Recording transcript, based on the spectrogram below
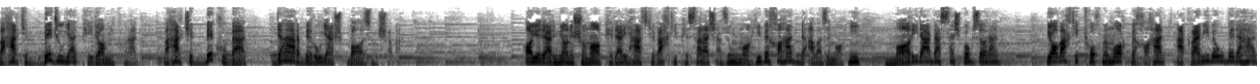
و هر که بجوید پیدا می کند و هر که بکوبد در به رویش باز می شود. آیا در میان شما پدری هست که وقتی پسرش از اون ماهی بخواهد به عوض ماهی ماری در دستش بگذارد؟ یا وقتی تخم مرغ بخواهد اقربی به او بدهد؟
